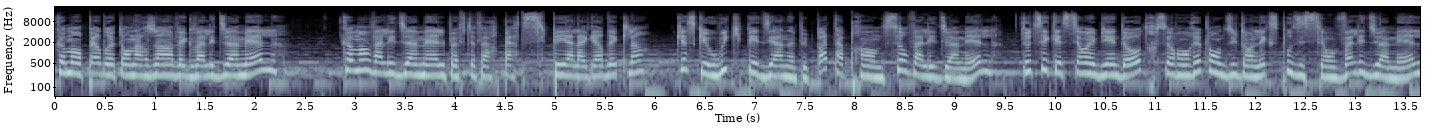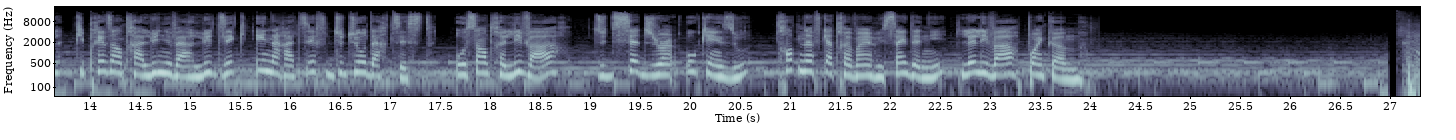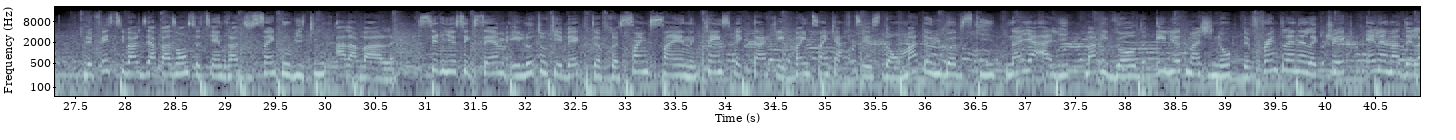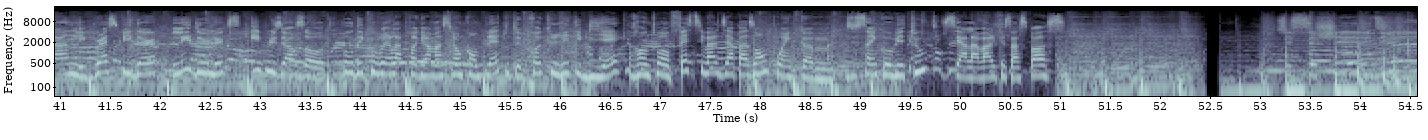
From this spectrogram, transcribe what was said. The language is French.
Comment perdre ton argent avec Vallée du Hamel? Comment Vallée du Hamel peuvent te faire participer à la guerre des clans? Qu'est-ce que Wikipédia ne peut pas t'apprendre sur Vallée du Hamel? Toutes ces questions et bien d'autres seront répondues dans l'exposition Vallée du Hamel qui présentera l'univers ludique et narratif du duo d'artistes. Au centre L'Hiver, du 17 juin au 15 août, 3980 rue Saint-Denis, leliver.com. Le Festival Diapason se tiendra du 5 au 8 août à Laval. SiriusXM et l'Auto-Québec t'offrent 5 scènes, 15 spectacles et 25 artistes, dont Matt Lubowski, Naya Ali, Marie Gold, Elliot Maginot, The Franklin Electric, Elena Delan, les Breastfeeders, les Deluxe et plusieurs autres. Pour découvrir la programmation complète ou te procurer tes billets, rends-toi au festivaldiapason.com. Du 5 au 8 août, c'est à Laval que ça se passe. C'est chez Dieu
